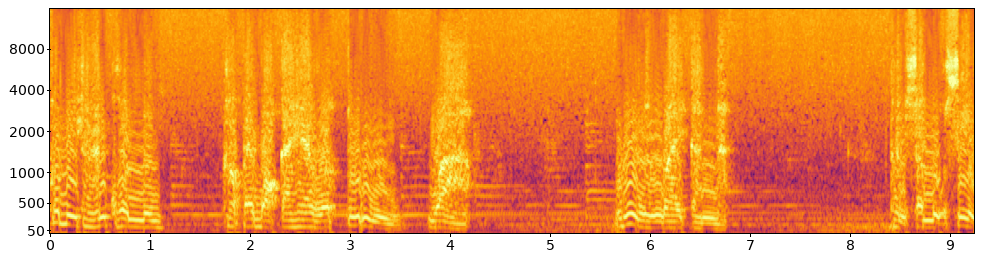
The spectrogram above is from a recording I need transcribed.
ก็มีทหารคนหนึ่งเข้าไปบอกกับแฮร์วตุ้นว่า ไรกันนะท่านสมุซิว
